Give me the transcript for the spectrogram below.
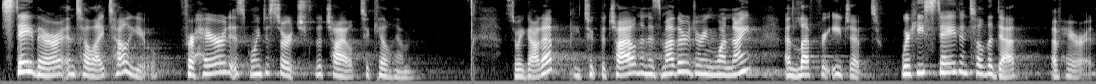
Stay there until I tell you, for Herod is going to search for the child to kill him. So he got up, he took the child and his mother during one night, and left for Egypt, where he stayed until the death of Herod.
